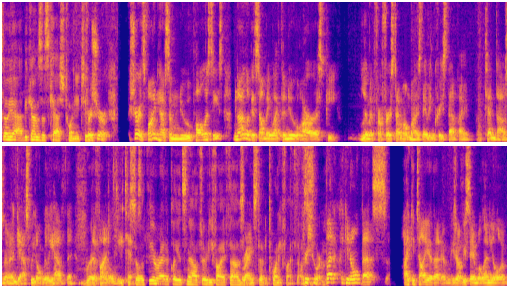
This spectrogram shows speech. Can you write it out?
So yeah, it becomes this catch twenty two. For sure. Sure, it's fine to have some new policies. I mean, I look at something like the new RRSP, limit for first time home buyers. They've increased that by 10,000. I guess we don't really have the, right. the final details. So theoretically, it's now 35,000 right. instead of 25,000. For sure. But, you know, that's I can tell you that um, you know, if you say a millennial, a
